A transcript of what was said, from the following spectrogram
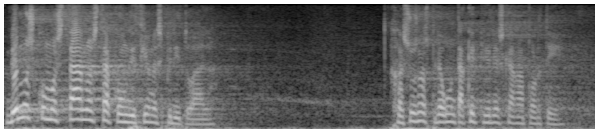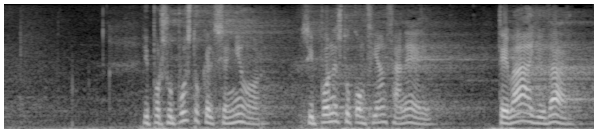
vemos cómo está nuestra condición espiritual. Jesús nos pregunta, ¿qué quieres que haga por ti? Y por supuesto que el Señor, si pones tu confianza en Él, te va a ayudar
